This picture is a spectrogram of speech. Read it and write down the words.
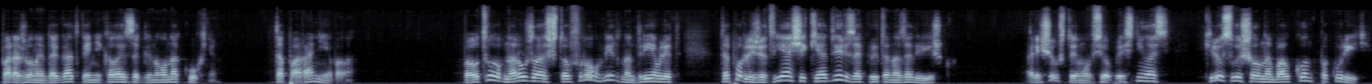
Пораженный догадкой, Николай заглянул на кухню. Топора не было. Поутру обнаружилось, что Фрол мирно дремлет, топор лежит в ящике, а дверь закрыта на задвижку. Решив, что ему все приснилось, Келюс вышел на балкон покурить.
